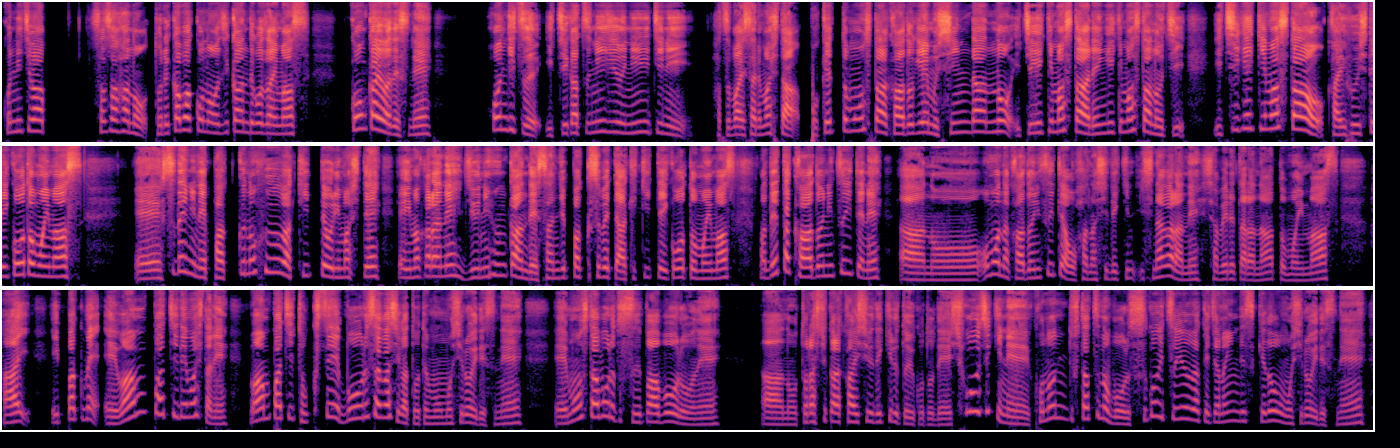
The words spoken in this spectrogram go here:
こんにちは。笹葉のトレカ箱のお時間でございます。今回はですね、本日1月22日に発売されました、ポケットモンスターカードゲーム診断の一撃マスター、連撃マスターのうち、一撃マスターを開封していこうと思います。えー、すでにね、パックの封は切っておりまして、え今からね、12分間で30パックすべて開け切っていこうと思います。まあ、出たカードについてね、あのー主なカードについてはお話しできしながらね、喋れたらなと思います。はい。1パック目、えーワンパチ出ましたね。ワンパチ特製ボール探しがとても面白いですね。えモンスターボールとスーパーボールをね、あの、トラッシュから回収できるということで、正直ね、この2つのボールすごい強いわけじゃないんですけど、面白いですね。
